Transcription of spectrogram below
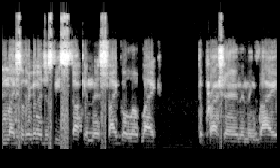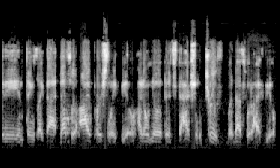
and like, so they're going to just be stuck in this cycle of like, depression and anxiety and things like that. That's what I personally feel. I don't know if it's the actual truth, but that's what I feel.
